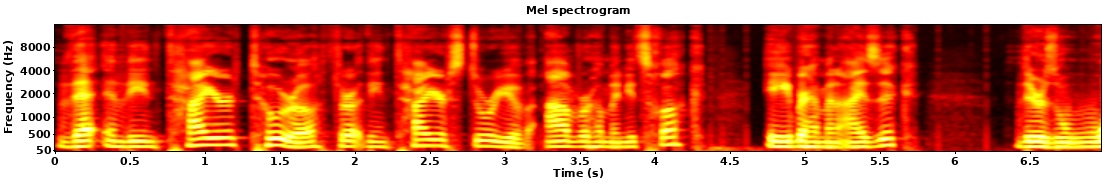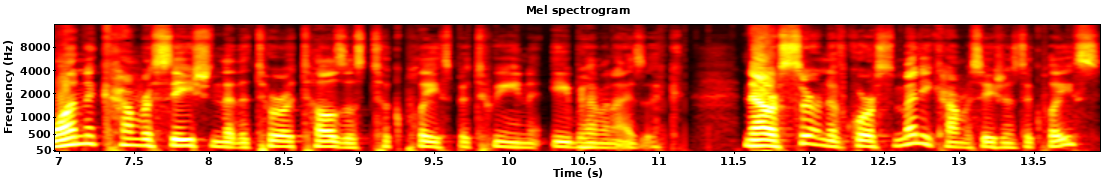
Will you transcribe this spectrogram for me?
that in the entire Torah, throughout the entire story of Avraham and Yitzchak, Abraham and Isaac, there's one conversation that the Torah tells us took place between Abraham and Isaac. Now, are certain, of course, many conversations took place,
